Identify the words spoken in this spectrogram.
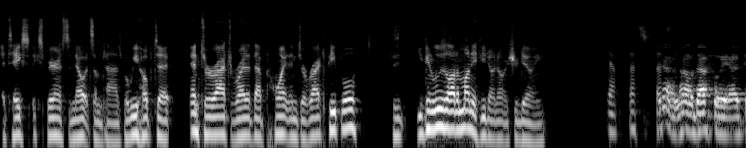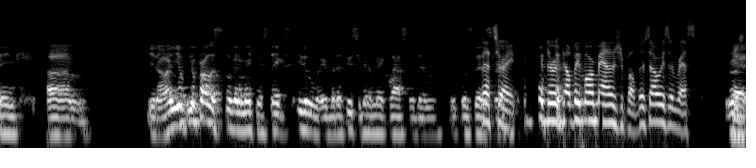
it takes experience to know it sometimes. But we hope to interact right at that point and direct people because you can lose a lot of money if you don't know what you're doing. Yeah, that's, that's yeah, no, definitely. I think, um, you know, you're, you're probably still going to make mistakes either way, but at least you're going to make less with them. It was this. That's right. right. there, they'll be more manageable. There's always a risk. Right.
